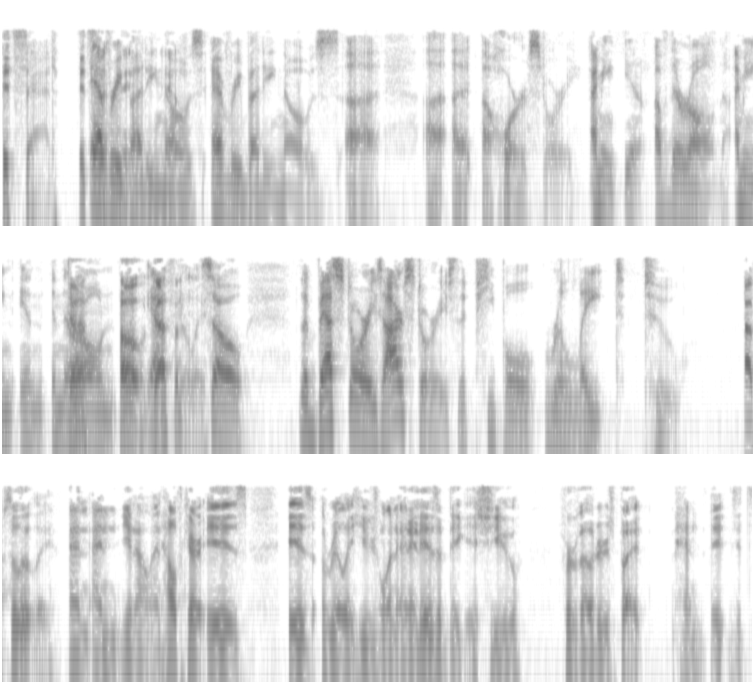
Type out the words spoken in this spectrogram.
it's sad. It's everybody yeah. knows. Everybody knows. Uh, uh, a, a horror story. I mean, you know, of their own. I mean, in in their Yeah. own. Oh, yeah. definitely. So, the best stories are stories that people relate to. Absolutely, and and you know, and healthcare is is a really huge one, and it is a big issue for voters. But man, it, it's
